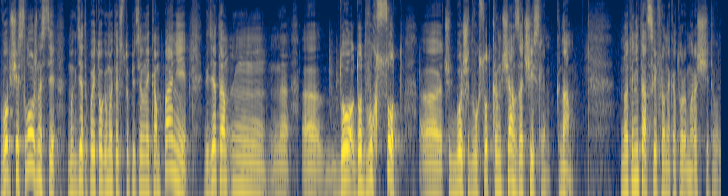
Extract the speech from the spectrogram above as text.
В общей сложности мы где-то по итогам этой вступительной кампании где-то м, э, э, до, до 200, э, чуть больше 200 крымчан зачислим к нам. Но это не та цифра, на которую мы рассчитывали.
